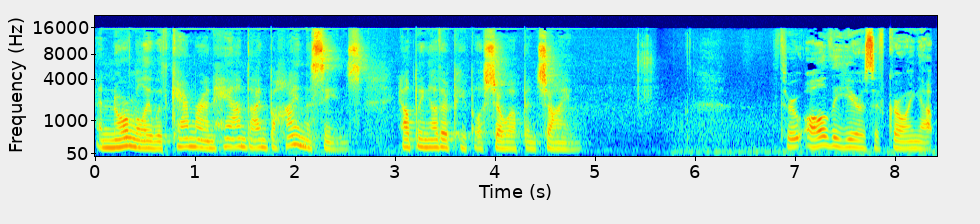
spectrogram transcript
and normally with camera in hand, I'm behind the scenes helping other people show up and shine. Through all the years of growing up,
